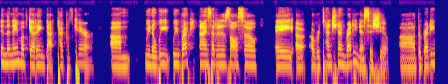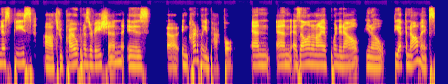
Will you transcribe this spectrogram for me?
in the name of getting that type of care. Um, you know, we we recognize that it is also a, a, a retention and readiness issue. Uh, the readiness piece uh, through cryopreservation is uh, incredibly impactful. And and as Ellen and I have pointed out, you know, the economics,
